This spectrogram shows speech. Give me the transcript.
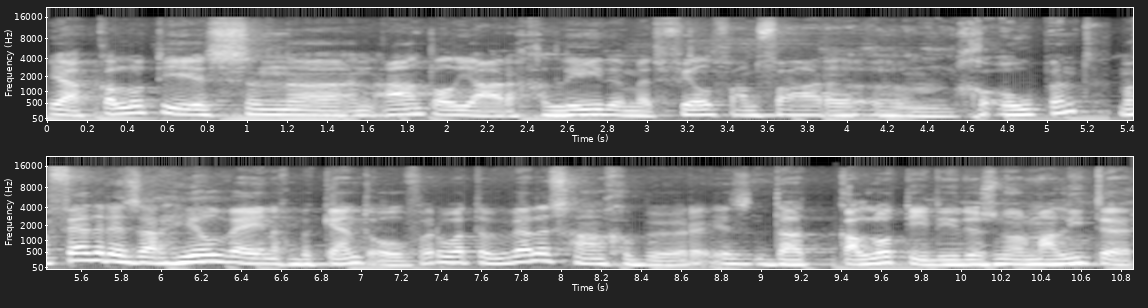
Ja, Calotti is een, eh, een aantal jaren geleden met veel fanfare ehm, geopend. Maar verder is daar heel weinig bekend over. Wat er wel is gaan gebeuren is dat Calotti, die dus normaliter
